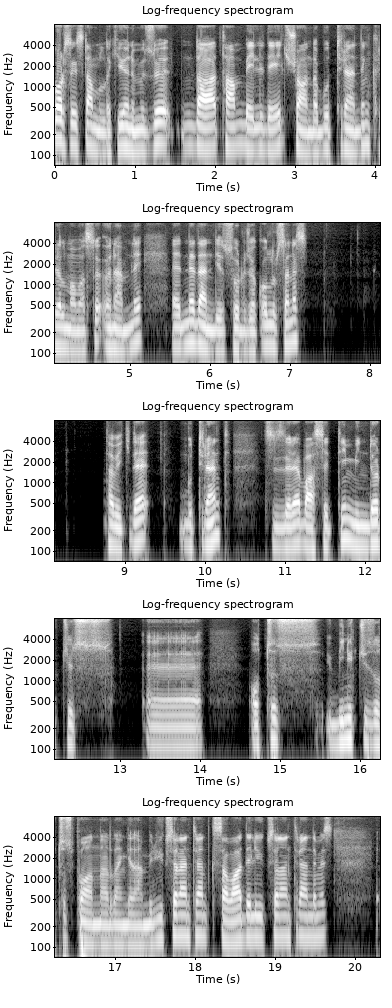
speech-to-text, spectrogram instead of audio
Borsa İstanbul'daki yönümüzü daha tam belli değil. Şu anda bu trendin kırılmaması önemli. E, neden diye soracak olursanız tabii ki de bu trend sizlere bahsettiğim 1400 e, 30 1330 puanlardan gelen bir yükselen trend kısa vadeli yükselen trendimiz E,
